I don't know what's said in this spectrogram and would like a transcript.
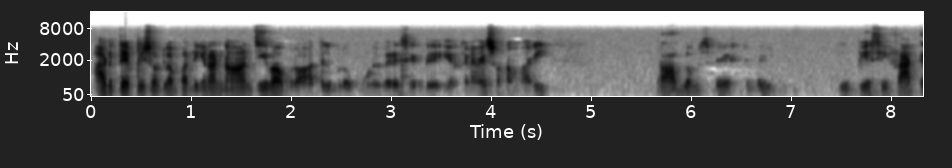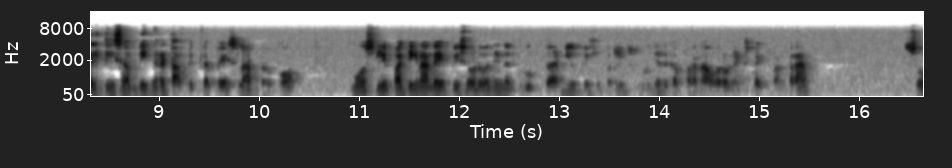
அடுத்த எபிசோடில் பார்த்தீங்கன்னா நான் ஜீவா ப்ரோ ஆதில் ப்ரோ மூணு பேரும் சேர்ந்து ஏற்கனவே சொன்ன மாதிரி problems faced by UPSC faculties அப்படிங்கிற டாப்பிக்கில் பேசலான் இருக்கோம். மோஸ்ட்லி பார்த்தீங்கன்னா அந்த எபிசோடு வந்து இந்த குரூப் தான் யூபிஎஸ்சி ப்ரிலிம்ஸ் முடிஞ்சதுக்கப்புறம் தான் வரும்னு எக்ஸ்பெக்ட் பண்ணுறேன் ஸோ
